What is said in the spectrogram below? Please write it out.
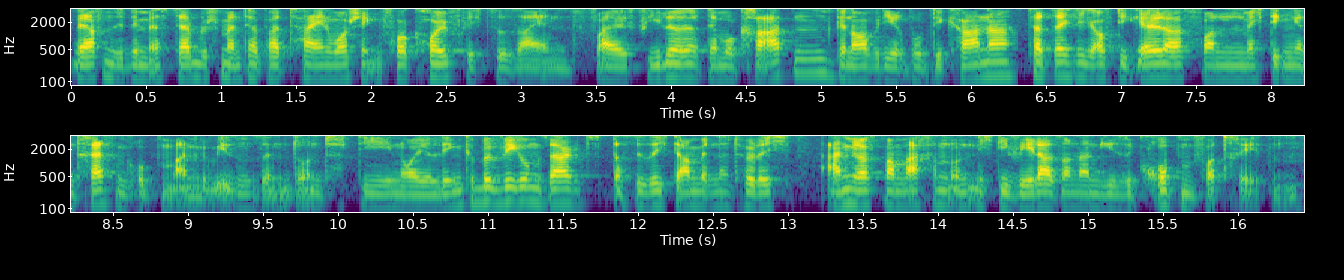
werfen sie dem Establishment der Partei in Washington vor, käuflich zu sein, weil viele Demokraten, genau wie die Republikaner, tatsächlich auf die Gelder von mächtigen Interessengruppen angewiesen sind. Und die neue linke Bewegung sagt, dass sie sich damit natürlich angreifbar machen und nicht die Wähler, sondern diese Gruppen vertreten.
